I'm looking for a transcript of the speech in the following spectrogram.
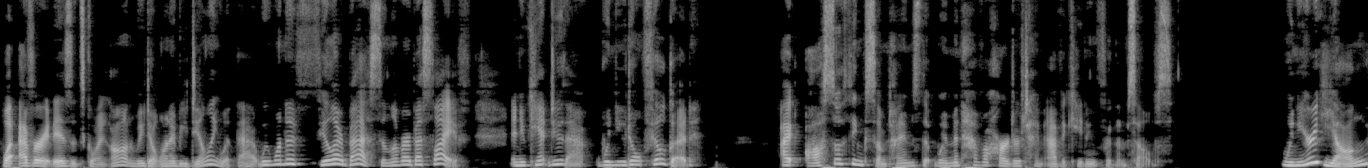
whatever it is that's going on. We don't want to be dealing with that. We want to feel our best and live our best life. And you can't do that when you don't feel good. I also think sometimes that women have a harder time advocating for themselves. When you're young,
